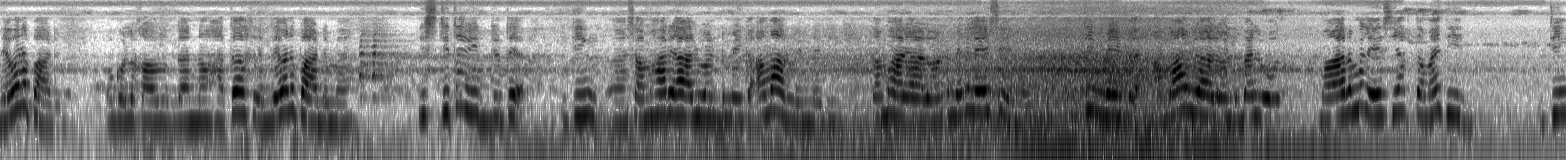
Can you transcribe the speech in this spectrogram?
දෙවන පාඩම. ඔයගොල්ලෝ කවුරුත් දන්නවා හත වසරේ දෙවන පාඩම. ස්ථිත විද්‍යුතය ඉතින් අ, සමහර යාළුවන්ට මේක අමාරු වෙන්න ඇති. සමහර යාළුවන්ට මේක ලේසි වෙන්න. ඉතින් මේක අමාරු යාළුවන්ට බැලුවොත් මාරම ලේසියක් තමයි තියෙන්නේ. ඉතින්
